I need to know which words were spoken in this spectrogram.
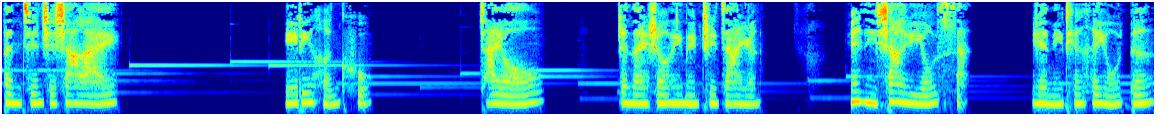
但坚持下来一定很苦。加油！正在收听的这家人，愿你下雨有伞，愿你天黑有灯，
